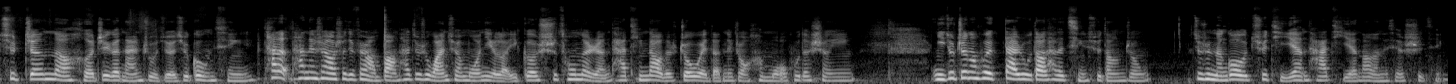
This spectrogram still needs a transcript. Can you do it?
去真的和这个男主角去共情。他的他那声效设计非常棒，他就是完全模拟了一个失聪的人他听到的周围的那种很模糊的声音，你就真的会带入到他的情绪当中，就是能够去体验他体验到的那些事情。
